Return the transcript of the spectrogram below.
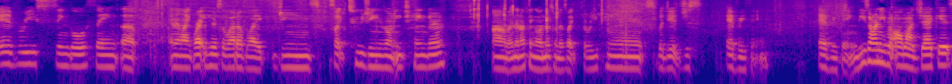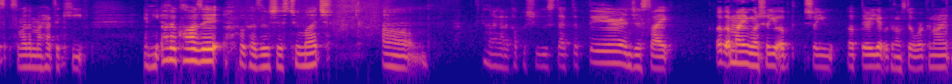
every single thing up. And then like right here is a lot of like jeans. It's like two jeans on each hanger. Um, and then I think on this one is like three pants. But yeah, just everything. Everything. These aren't even all my jackets. Some of them I had to keep in the other closet because it was just too much. Um, and I got a couple shoes stacked up there and just like I'm not even gonna show you up show you up there yet because I'm still working on it.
